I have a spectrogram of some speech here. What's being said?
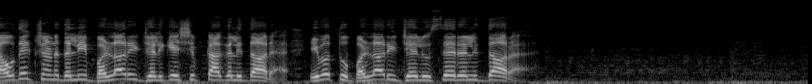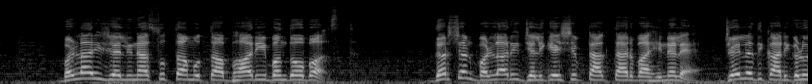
ಯಾವುದೇ ಕ್ಷಣದಲ್ಲಿ ಬಳ್ಳಾರಿ ಜೈಲಿಗೆ ಶಿಫ್ಟ್ ಆಗಲಿದ್ದಾರೆ. ಇವತ್ತು ಬಳ್ಳಾರಿ ಜೈಲು ಸೇರಲಿದ್ದಾರೆ. ಬಳ್ಳಾರಿ ಜೈಲಿನ ಸುತ್ತಮುತ್ತ ಭಾರಿ ಬಂದೋಬಸ್ತ್. ದರ್ಶನ್ ಬಳ್ಳಾರಿ ಜೈಲಿಗೆ ಶಿಫ್ಟ್ ಆಗ್ತಾ ಇರುವ ಹಿನ್ನೆಲೆ ಜೈಲಧಿಕಾರಿಗಳು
